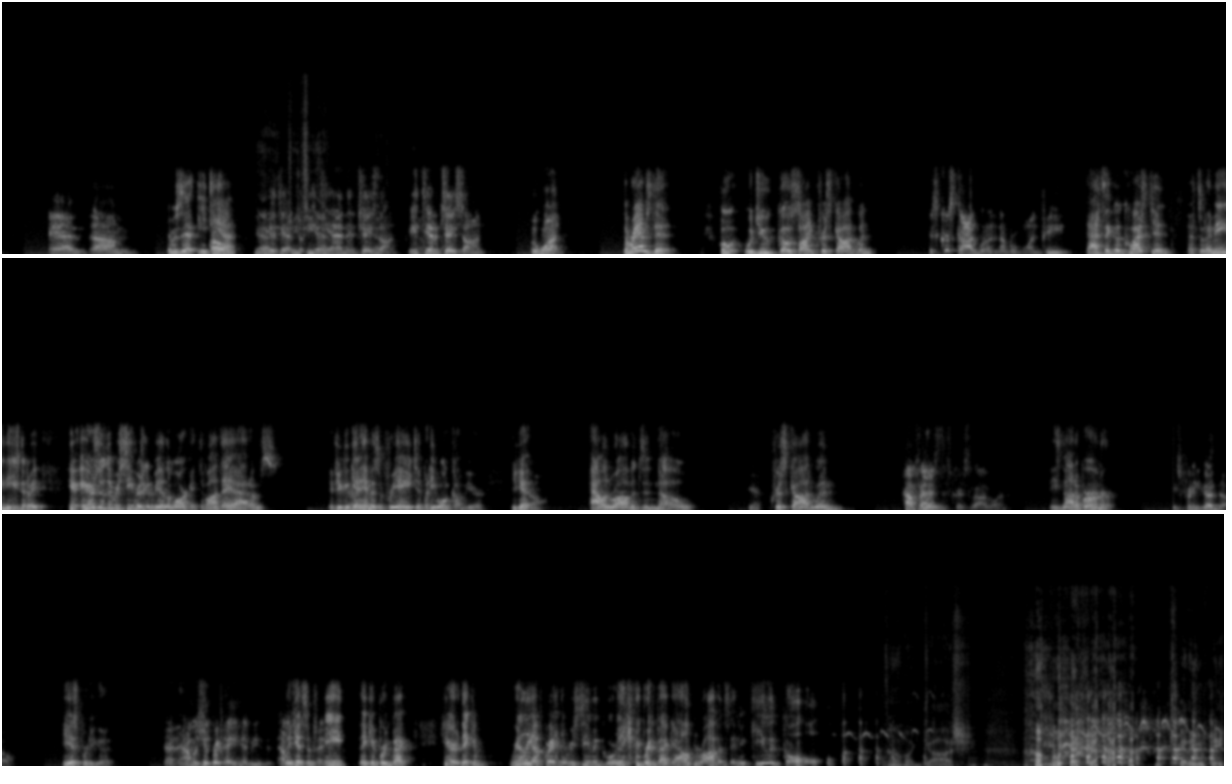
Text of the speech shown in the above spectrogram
and um, It was it, ETN. Yeah, ETN. So ETN and Chase Yeah. on. ETN and Chase on. Who won? The Rams did. Who would you go sign Chris Godwin? Is Chris Godwin a number one, Pete? That's a good question. That's what I mean. He's going to be here. Here's who the receiver is going to be on the market: Davante Adams. If you could get him as a free agent, but he won't come here. You get No. Allen Robinson. No. Yeah. Chris Godwin. How fast Well- is Chris Godwin? He's not a burner. He's pretty good though. He is pretty good. And how much They should pay him? either? How They get some pay him? speed. They can bring back here. They can really upgrade the receiving corps. They can bring back Allen Robinson and Keelan Cole. Oh my gosh. Oh my god. Kidding me.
